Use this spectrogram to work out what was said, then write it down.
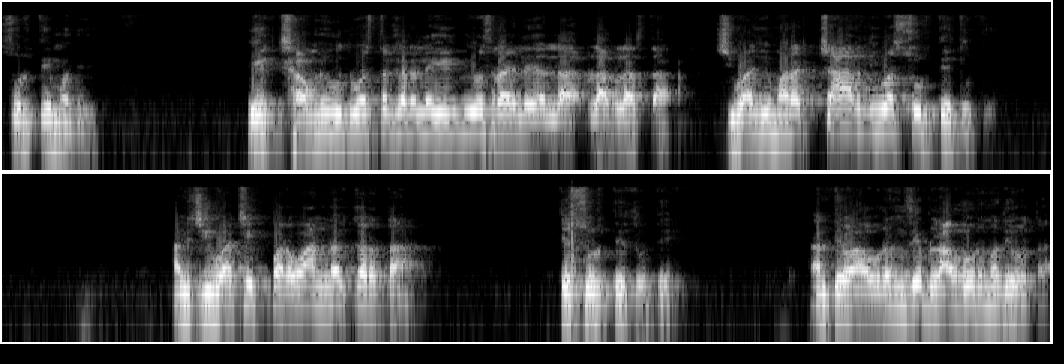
सुरतेमध्ये. एक छावणी उद्ध्वस्त करायला एक दिवस राहिले लागला असता. शिवाजी महाराज चार दिवस सुरतेत होते. आणि जीवाची पर्वा न करता ते सुरतेत होते. आणि तेव्हा औरंगजेब लाहोरमध्ये होता.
